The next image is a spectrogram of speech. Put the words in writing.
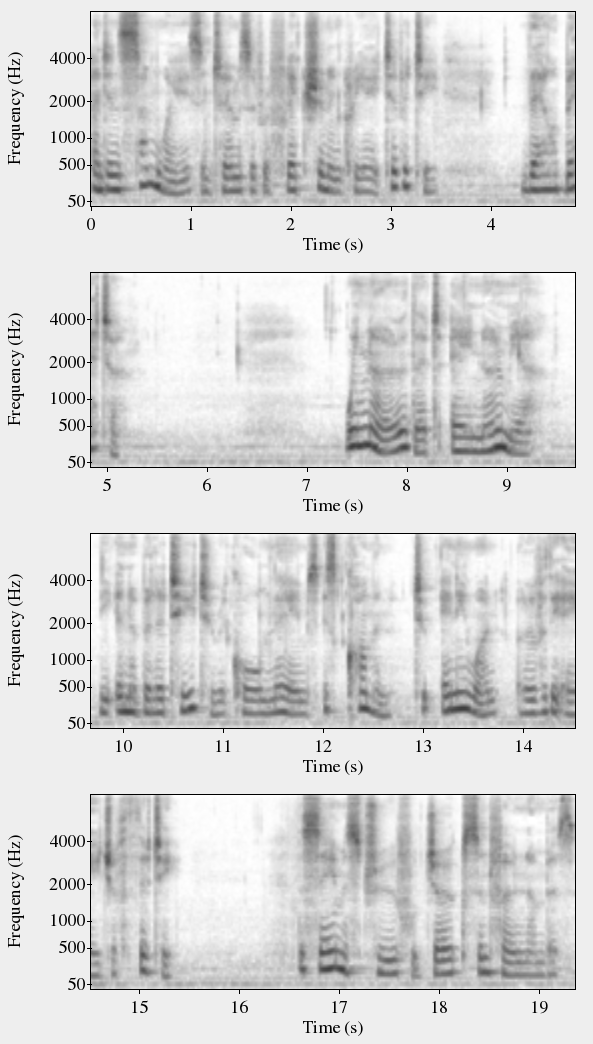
and in some ways, in terms of reflection and creativity, they are better. We know that anomia, the inability to recall names, is common to anyone over the age of 30. The same is true for jokes and phone numbers.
